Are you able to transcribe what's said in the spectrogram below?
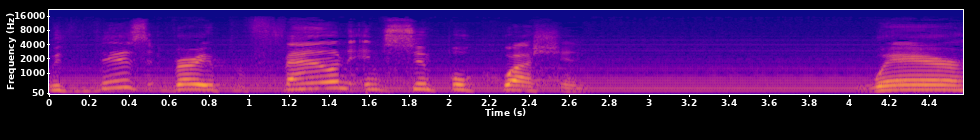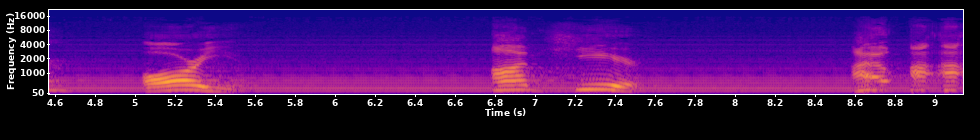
with this very profound and simple question Where are you? I'm here. I, I,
